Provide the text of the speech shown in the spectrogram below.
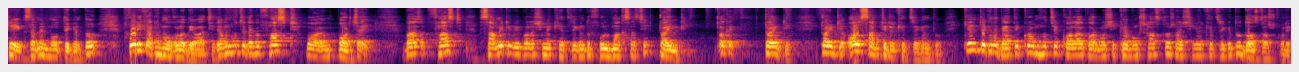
সেই এক্সামের মধ্যে কিন্তু পরিকাঠামোগুলো দেওয়া আছে। যেমন হচ্ছে দেখো ফার্স্ট পর্যায় বা ফার্স্ট সামিটিভ ইভলিউশনের ক্ষেত্রে কিন্তু ফুল মার্কস আছে twenty okay twenty twenty all সাবজেক্টের ক্ষেত্রে কিন্তু। কিন্তু এখানে ব্যতিক্রম হচ্ছে কলা, কর্মশিক্ষা এবং স্বাস্থ্য শিক্ষার ক্ষেত্রে কিন্তু দশ দশ করে।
